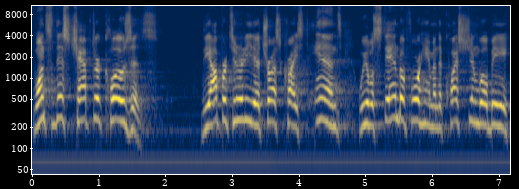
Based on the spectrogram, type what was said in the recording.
Once this chapter closes, the opportunity to trust Christ ends, we will stand before him and the question will be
